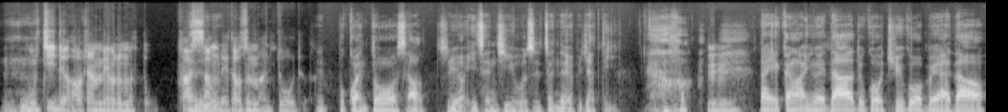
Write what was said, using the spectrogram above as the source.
嗯，我记得好像没有那么多，他上垒倒是蛮多的。不管多少，只有一成七五是真的比较低。嗯，那也刚好，因为大家如果去过北海道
